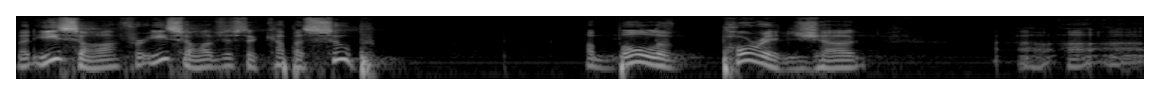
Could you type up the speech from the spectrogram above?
But Esau, for Esau, was just a cup of soup, a bowl of porridge, uh, uh,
